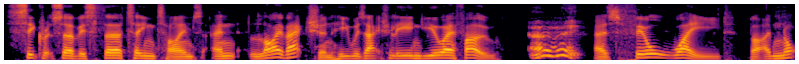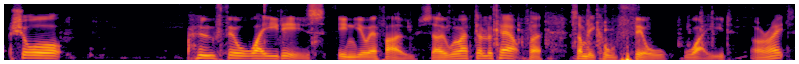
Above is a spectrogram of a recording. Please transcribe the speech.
Secret Service 13 times, and live action. He was actually in UFO Oh, right. as Phil Wade, but I'm not sure who Phil Wade is in UFO. So we'll have to look out for somebody called Phil Wade. All right.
